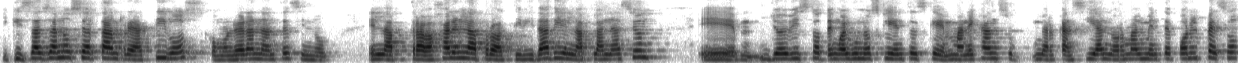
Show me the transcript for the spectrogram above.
y quizás ya no ser tan reactivos como lo eran antes, sino en la, trabajar en la proactividad y en la planeación. Eh, yo he visto, tengo algunos clientes que manejan su mercancía normalmente por el peso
